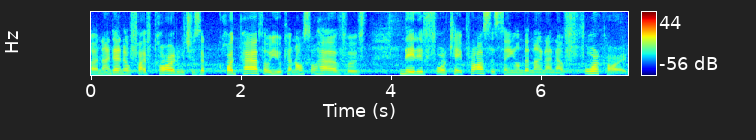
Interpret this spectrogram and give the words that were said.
uh, 9905 card, which is a quad path, or you can also have native 4K processing on the 9904 card.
